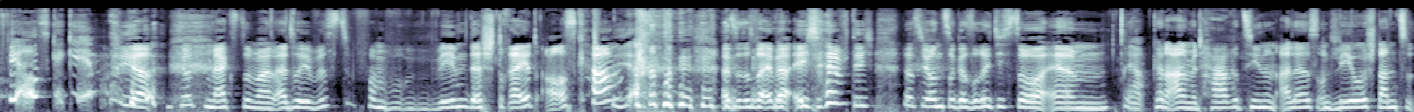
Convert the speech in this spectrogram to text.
dafür ausgegeben. ja, guck, merkst du mal. Also ihr wisst, von wem der Streit auskam. Ja. Also das war immer echt heftig, dass wir uns sogar so richtig so, ähm, Ja. keine Ahnung, mit Haare ziehen und alles. Und Leo stand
